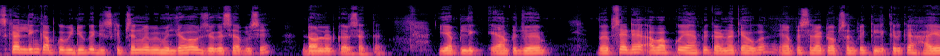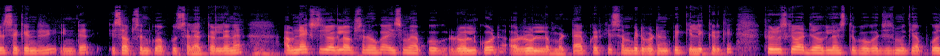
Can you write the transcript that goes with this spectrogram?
इसका लिंक आपको वीडियो के डिस्क्रिप्शन में भी मिल जाएगा, उस जगह से आप इसे डाउनलोड कर सकते हैं। ये अपली यहाँ पे जो है वेबसाइट है, अब आपको यहाँ पे करना क्या होगा? यहाँ पे सिलेक्ट ऑप्शन पे क्लिक करके हायर सेकेंडरी इंटर इस ऑप्शन को आपको सेलेक्ट कर लेना है। अब नेक्स्ट जो अगला ऑप्शन होगा, इसमें आपको रोल कोड और रोल नंबर टाइप करके सबमिट बटन पे क्लिक करके, फिर उसके बाद जो अगला स्टेप होगा, जिसमें कि आपको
